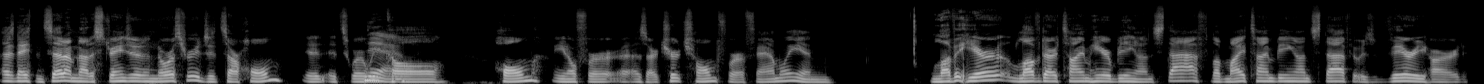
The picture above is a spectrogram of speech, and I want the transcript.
as Nathan said, I'm not a stranger to Northridge. It's our home. It, it's where we Yeah. call home, you know, for as our church home for our family, and love it here. Loved our time here being on staff. Loved my time being on staff. It was very hard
